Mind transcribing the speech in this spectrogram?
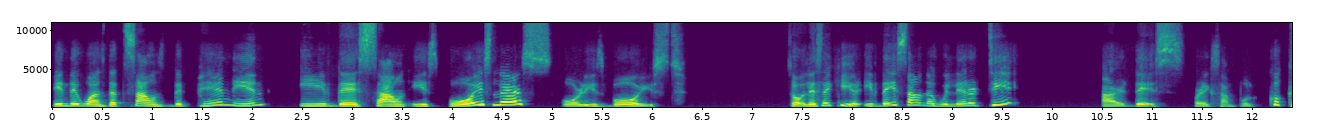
In the ones that sounds depending if the sound is voiceless or is voiced. So let's say here, if they sound like with letter T, are this, for example, cooked.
